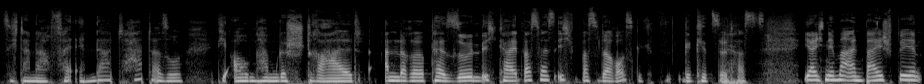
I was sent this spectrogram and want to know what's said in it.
sich danach verändert hat? Also die Augen haben gestrahlt, andere Persönlichkeit, was weiß ich, was du da rausgekitzelt hast. Ja, ich nehme mal ein Beispiel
